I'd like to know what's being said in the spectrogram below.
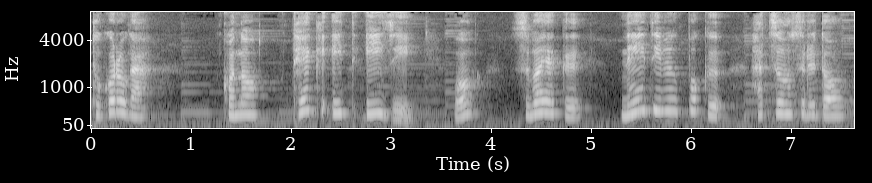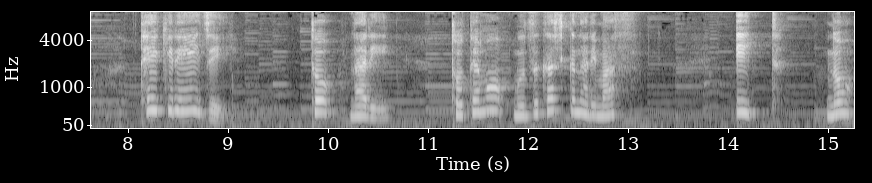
ところがこの take it easy を素早くネイティブっぽく発音すると take it easy となりとても難しくなります。it の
